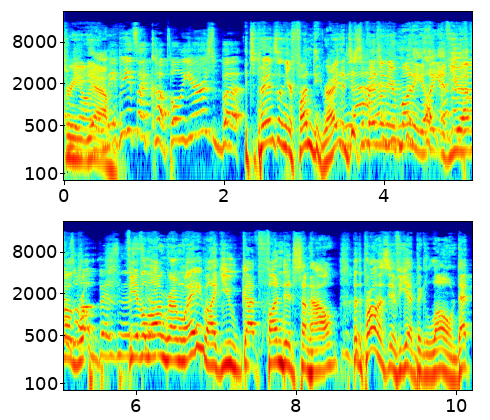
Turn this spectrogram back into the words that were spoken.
three, me on yeah. it. Maybe it's a couple years, but It depends on your funding, right? It just depends on your money. Like if you have a depends ru- what business if you have a long runway, like you got funded somehow. But the problem is if you get a big loan, that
